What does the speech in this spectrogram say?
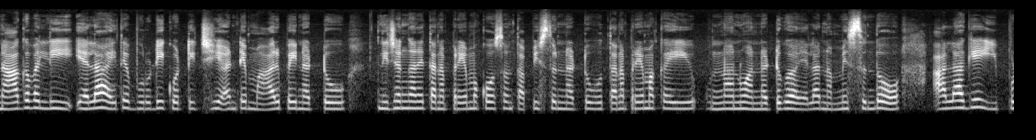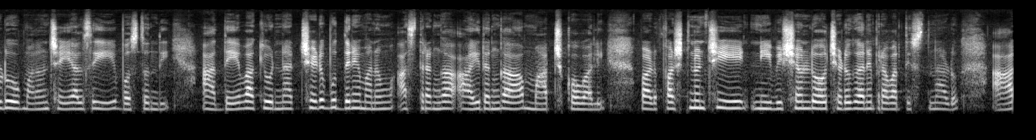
నాగవల్లి ఎలా అయితే బురుడి కొట్టించి అంటే మారిపోయినట్టు నిజంగానే తన ప్రేమ కోసం తప్పిస్తున్నట్టు తన ప్రేమకై ఉన్నాను అన్నట్టుగా ఎలా నమ్మిస్తుందో అలాగే ఇప్పుడు మనం చేయాల్సి వస్తుంది. ఆ దేవాకి ఉన్న చెడు బుద్ధిని మనం అస్త్రంగా ఆయుధంగా మార్చుకోవాలి. వాడు ఫస్ట్ నుంచి నీ విషయంలో చెడుగానే ప్రవర్తిస్తున్నాడు. ఆ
